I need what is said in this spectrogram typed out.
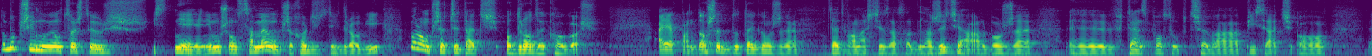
no bo przyjmują coś, co już istnieje, nie muszą samemu przechodzić tej drogi, wolą przeczytać o drodze kogoś. A jak pan doszedł do tego, że te 12 zasad dla życia, albo że y, w ten sposób trzeba pisać o y,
